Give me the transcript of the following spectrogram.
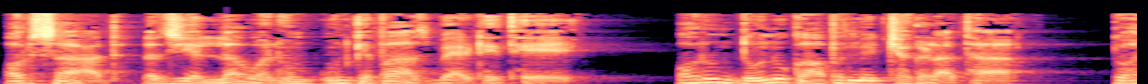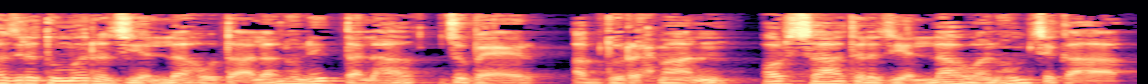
اور سعد رضی اللہ عنہم ان کے پاس بیٹھے تھے۔ اور ان دونوں کا آپس میں جھگڑا تھا۔ تو حضرت عمر رضی اللہ تعالیٰ نے طلحہ، زبیر عبد الرحمن اور سعد رضی اللہ عنہم سے کہا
